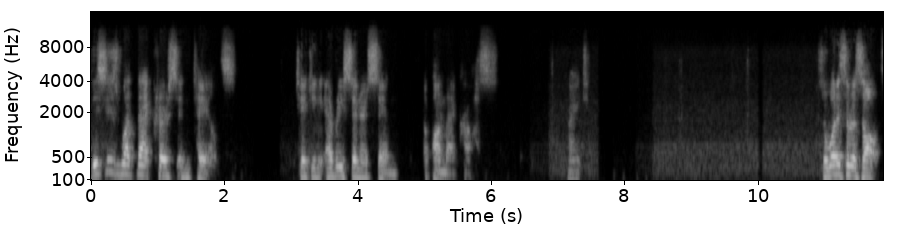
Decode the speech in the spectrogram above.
This is what that curse entails taking every sinner's sin upon that cross. Right? So, what is the result?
